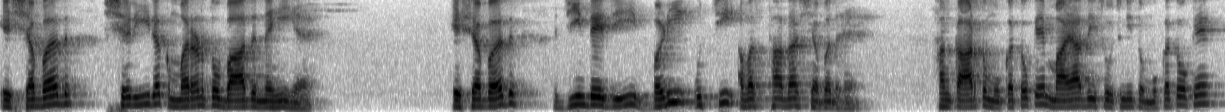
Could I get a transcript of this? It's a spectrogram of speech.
ਇਹ ਸ਼ਬਦ ਸਰੀਰਕ ਮਰਨ ਤੋਂ ਬਾਅਦ ਨਹੀਂ ਹੈ। ਇਹ ਸ਼ਬਦ ਜੀਂਦੇ ਜੀ ਬੜੀ ਉੱਚੀ ਅਵਸਥਾ ਦਾ ਸ਼ਬਦ ਹੈ। ਹੰਕਾਰ ਤੋਂ ਮੁਕਤ ਹੋ ਕੇ, ਮਾਇਆ ਦੀ ਸੋਚਣੀ ਤੋਂ ਮੁਕਤ ਹੋ ਕੇ,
